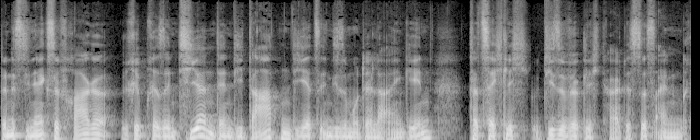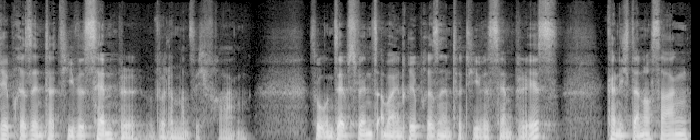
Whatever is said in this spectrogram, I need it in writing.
Dann ist die nächste Frage, repräsentieren denn die Daten, die jetzt in diese Modelle eingehen, tatsächlich diese Wirklichkeit? Ist es ein repräsentatives Sample, würde man sich fragen. So, und selbst wenn es aber ein repräsentatives Sample ist, kann ich dann noch sagen,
